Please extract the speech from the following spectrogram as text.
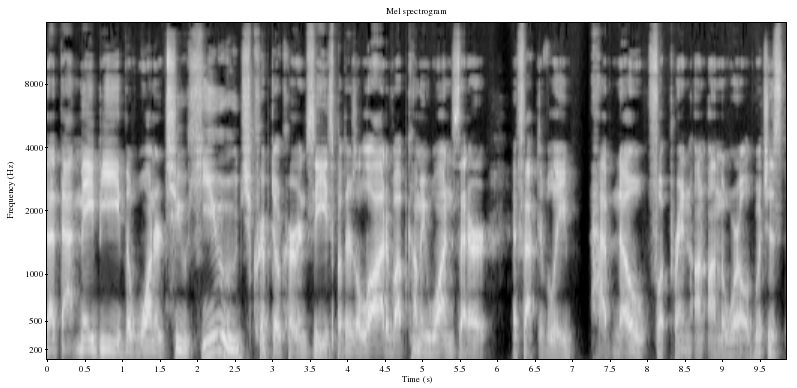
that that may be the one or two huge cryptocurrencies, but there's a lot of upcoming ones that are effectively have no footprint on, on the world, which is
